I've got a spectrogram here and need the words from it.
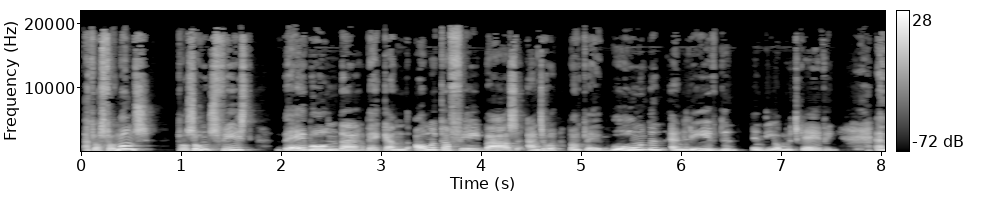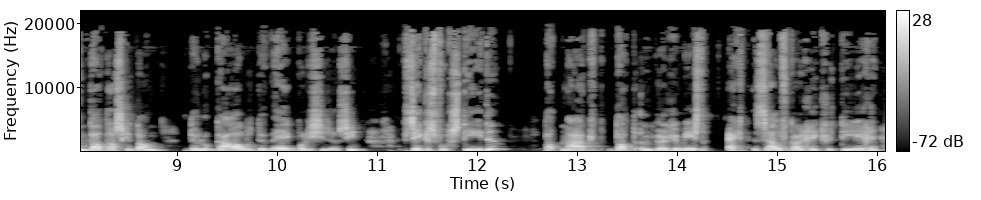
Het was van ons. Het was ons feest. Wij woonden daar. Wij kenden alle cafébazen enzovoort. Want wij woonden en leefden in die omschrijving. En dat als je dan de lokale, de wijkpolitie zou zien, zeker voor steden, dat maakt dat een burgemeester echt zelf kan recruteren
